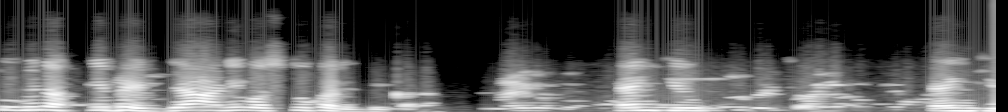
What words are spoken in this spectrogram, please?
तुम्ही नक्की भेट द्या आणि वस्तू खरेदी करा. थँक्यू थँक्यू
